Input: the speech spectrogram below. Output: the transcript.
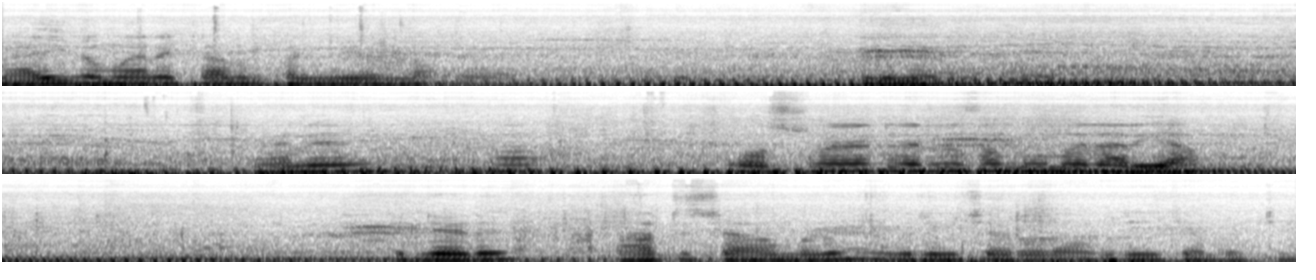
നായികമാരെക്കാളും ഭംഗിയുള്ള ഒരു നടി ഞാൻ പോസ്റ്ററായിട്ട് വരുന്ന സമയം മുതൽ അറിയാം. പിന്നീട് ആർട്ടിസ്റ്റ് ആകുമ്പോഴും ഒരുമിച്ച് അവരോട് അഭിനയിക്കാൻ പറ്റി.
